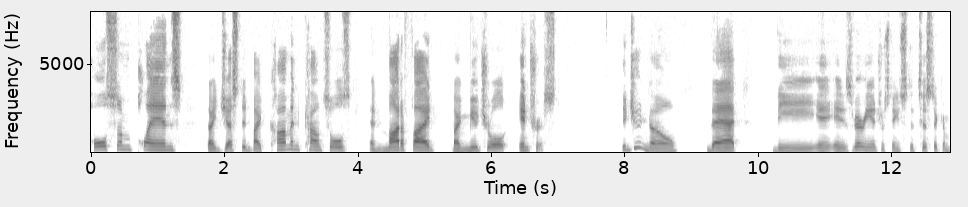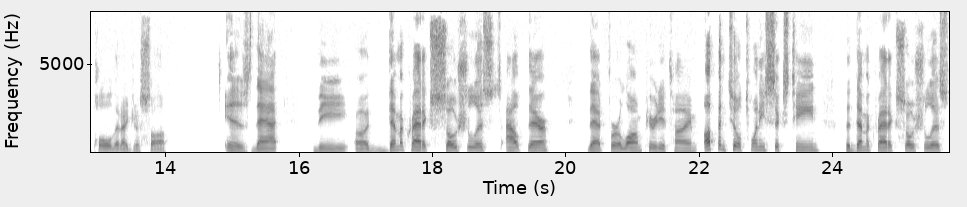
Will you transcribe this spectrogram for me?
wholesome plans digested by common counsels and modified by mutual interest. Did you know that the it is very interesting statistic and poll that I just saw is that the uh, democratic socialists out there that for a long period of time, up until 2016, the Democratic Socialists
